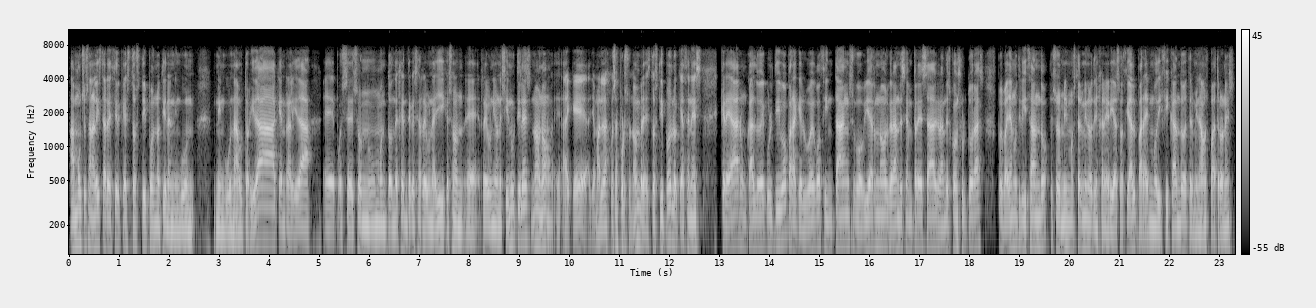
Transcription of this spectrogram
a muchos analistas decir que estos tipos no tienen ningún, ninguna autoridad, que en realidad eh, pues eh, son un montón de gente que se reúne allí, que son eh, reuniones inútiles. No, no, hay que llamarle las cosas por su nombre. Estos tipos lo que hacen es crear un caldo de cultivo para que luego think tanks, gobiernos, grandes empresas, grandes consultoras, pues vayan utilizando esos mismos términos de ingeniería social para ir modificando determinados patrones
